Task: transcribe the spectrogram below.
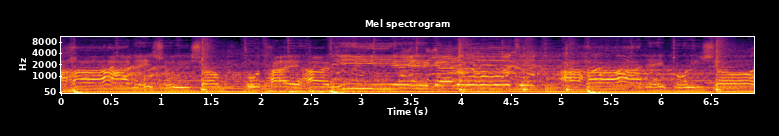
আহারে শৈশব কোথায় হারিয়ে গেল যে? আহারে কৈশব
